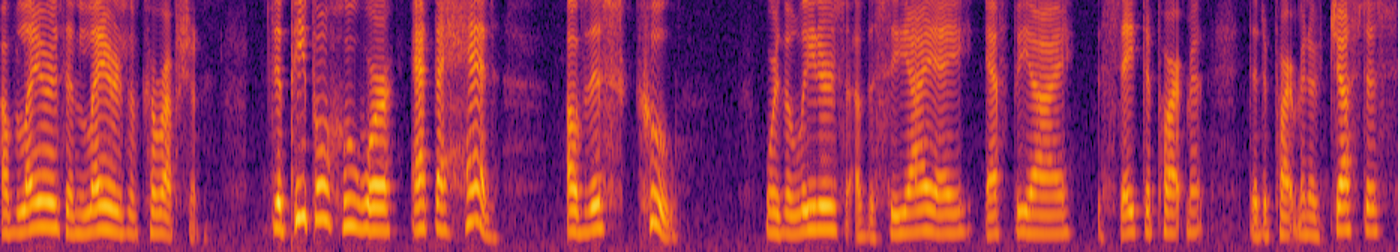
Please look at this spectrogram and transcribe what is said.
of layers and layers of corruption, the people who were at the head of this coup were the leaders of the CIA, FBI, the State Department, the Department of Justice,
